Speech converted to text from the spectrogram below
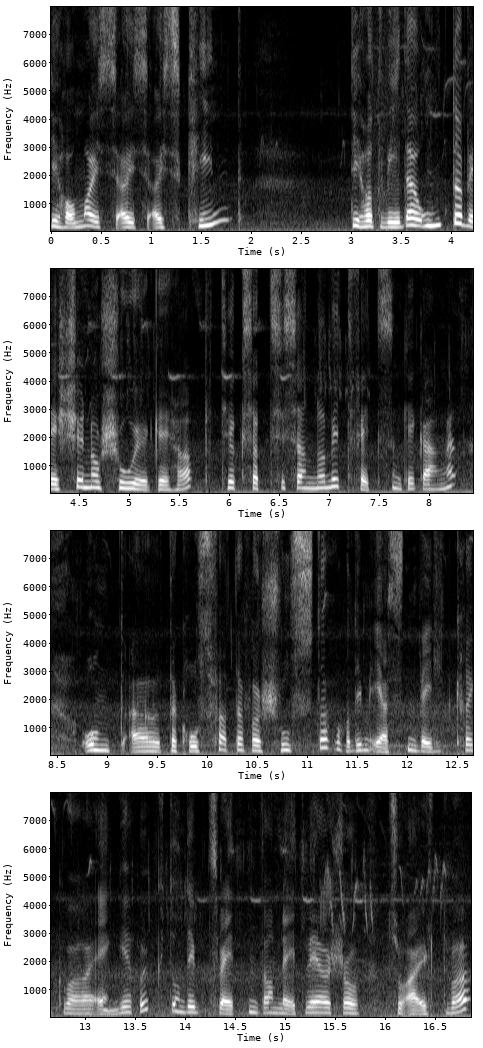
die haben als, als, als Kind, die hat weder Unterwäsche noch Schuhe gehabt. Die hat gesagt, sie sind nur mit Fetzen gegangen. Und äh, der Großvater war Schuster, hat im Ersten Weltkrieg war er eingerückt und im Zweiten dann nicht, weil er schon zu alt war.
